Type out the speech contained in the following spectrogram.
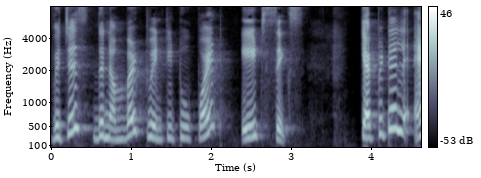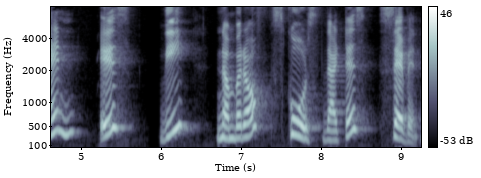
which is the number 22.86. capital N is the number of scores that is 7.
